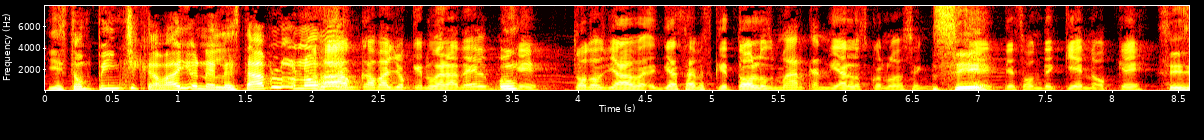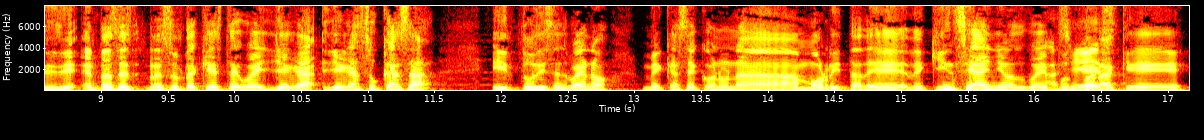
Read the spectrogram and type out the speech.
y está un pinche caballo en el establo, ¿no? Güey? un caballo que no era de él, Un- porque todos ya, ya sabes que todos los marcan y ya los conocen. Sí. Que, que son de quién o qué. Sí, sí, sí. Entonces resulta que este güey llega, llega a su casa y tú dices, bueno, me casé con una morrita de, de 15 años, güey, pues para que,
